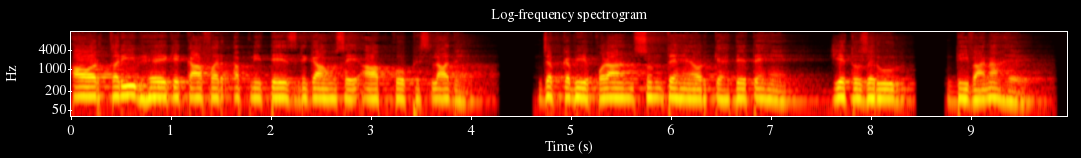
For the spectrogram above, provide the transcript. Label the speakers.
Speaker 1: اور قریب ہے کہ کافر اپنی تیز نگاہوں سے آپ کو پھسلا دیں۔ جب کبھی قرآن سنتے ہیں اور کہہ دیتے ہیں، یہ تو ضرور دیوانہ ہے۔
